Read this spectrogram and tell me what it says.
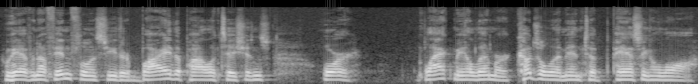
who have enough influence to either buy the politicians or blackmail them or cudgel them into passing a law,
